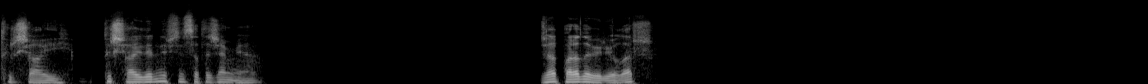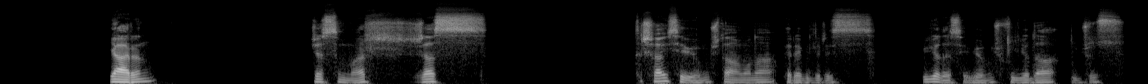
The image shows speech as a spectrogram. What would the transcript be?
Tır şahi. Tır şahilerin hepsini satacağım ya. Güzel para da veriyorlar. Yarın Jas'ım var. Jas tır şahi seviyormuş. Tamam ona verebiliriz. Fulya da seviyormuş. Fulya daha ucuz.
